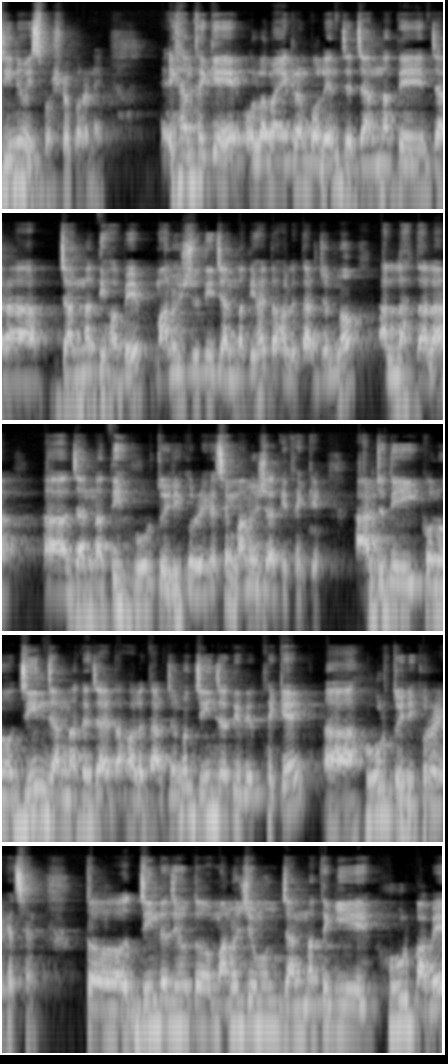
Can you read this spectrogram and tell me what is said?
জিনেও স্পর্শ করে নাই। এখান থেকে ওলামা একরাম বলেন যে জান্নাতে যারা জান্নাতি হবে, মানুষ যদি জান্নাতি হয় তাহলে তার জন্য আল্লাহ তালা জান্নাতি হুর তৈরি করে রেখেছে মানুষ জাতি থেকে। আর যদি কোনো জিন জান্নাতে যায় তাহলে তার জন্য জিন জাতিদের থেকে হুর তৈরি করে রেখেছেন। তো জিনটা যেহেতু মানুষ যেমন জান্নাতে গিয়ে হুর পাবে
